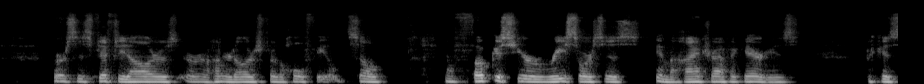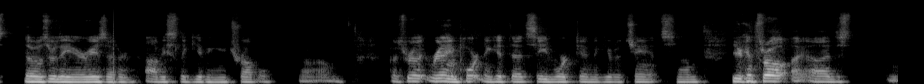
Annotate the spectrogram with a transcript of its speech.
versus fifty dollars or a hundred dollars for the whole field. So you know, focus your resources in the high traffic areas because those are the areas that are obviously giving you trouble. Um, but it's really really important to get that seed worked in to give it a chance. Um, you can throw uh, just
